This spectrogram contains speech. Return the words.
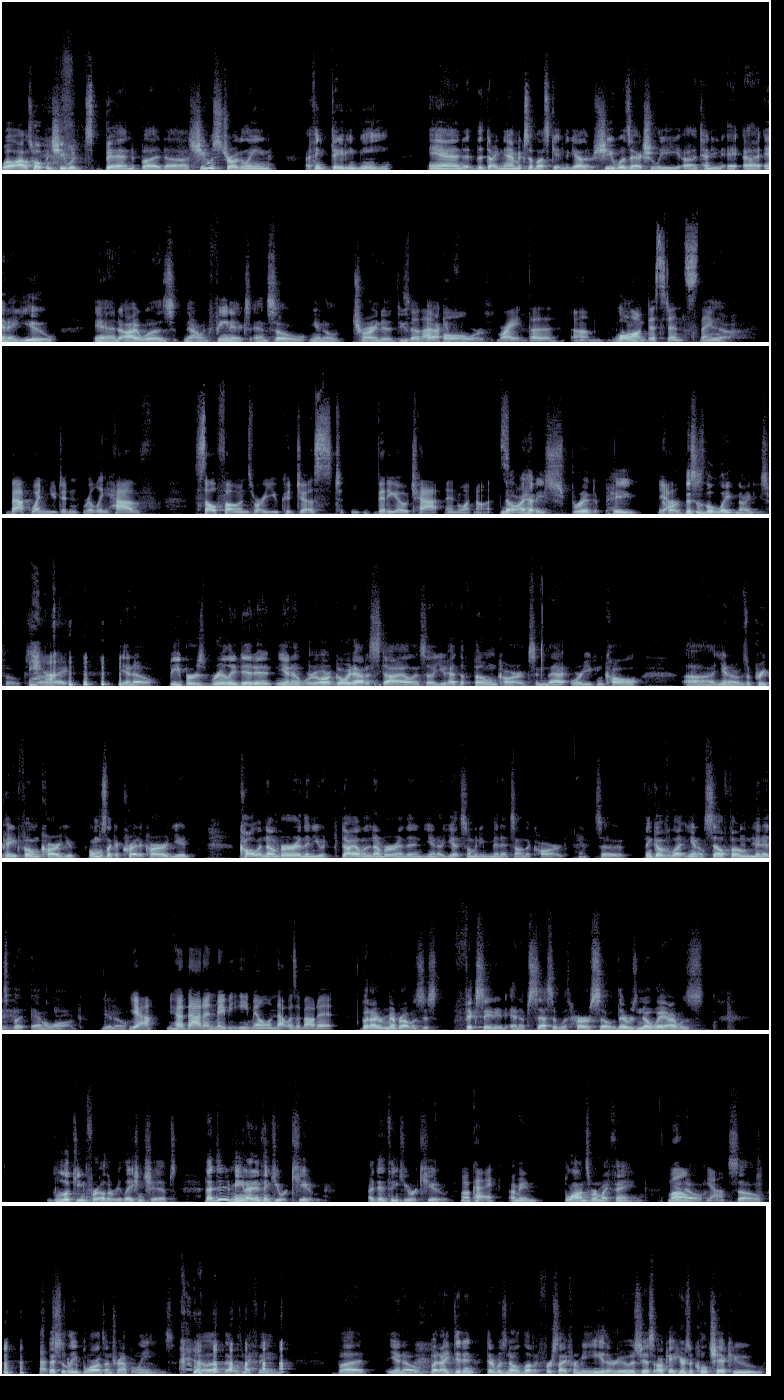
well, I was hoping she would bend, but uh, she was struggling, I think, dating me and the dynamics of us getting together. She was actually uh, attending a- uh, NAU, and I was now in Phoenix, and so you know, trying to do So that, that back whole- and forth. Right, the um, Long- long distance thing. Yeah, Back when you didn't really have cell phones where you could just video chat and whatnot. no, I had a Sprint pay Yeah. card. This is the late '90s, folks. All Yeah. right, you know, beepers really didn't. You know, we were going out of style, and so you had the phone cards, and that where you can call. Uh, you know, it was a prepaid phone card. You almost like a credit card. You'd call a number, and then you would dial the number, and then you know you had so many minutes on the card. Yep. So think of like you know cell phone minutes, but analog. You know, Yeah, you had that and maybe email, and that was about it. but I remember I was just fixated and obsessive with her, so there was no way I was looking for other relationships. That didn't mean I didn't think you were cute. I did think you were cute. Okay. I mean, blondes were my thing. Well, you know? yeah. So, especially blondes on trampolines. That was, that was my thing. But you know, but I didn't. There was no love at first sight for me either. It was just okay. Here's a cool chick who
